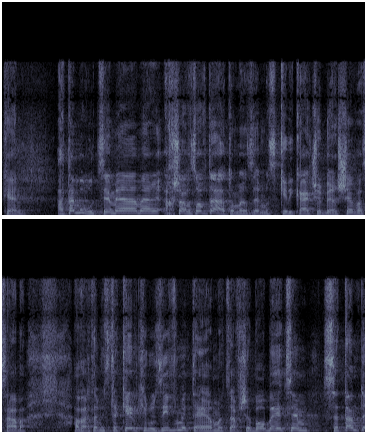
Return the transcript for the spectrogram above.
כן. אתה מרוצה מה... מה- עכשיו עזוב אתה, אתה אומר זה מזכיר לי קיץ של באר שבע, סבבה. אבל אתה מסתכל, כאילו זיו מתאר מצב שבו בעצם סתמת,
